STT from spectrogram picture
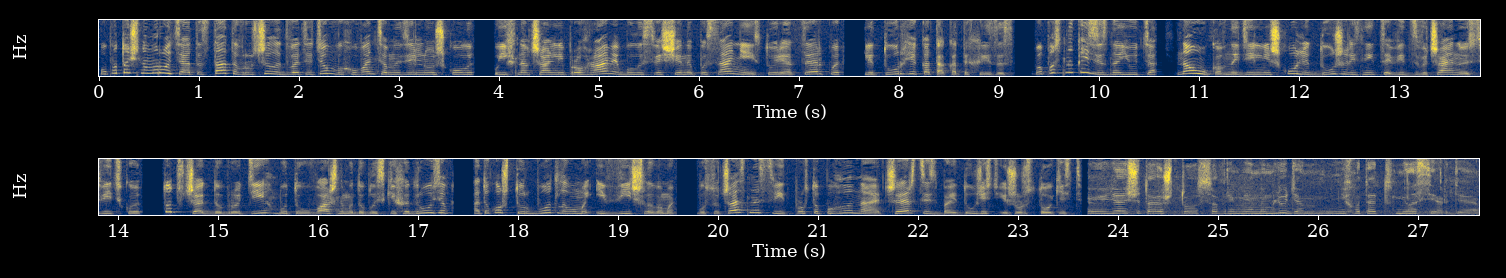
У поточному році атестати вручили 20 вихованцям недільної школи. У їх навчальній програмі були священне писання, історія церкви, літургіка та катехизис. Випускники зізнаються, наука в недільній школі дуже різниця від звичайної світської. Тут вчать доброті, бути уважними до близьких і друзів, а також турботливими і ввічливими, бо сучасний світ просто поглинає черствість, байдужість і жорстокість. Э, Я считаю, что современным людям не хватает милосердия.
